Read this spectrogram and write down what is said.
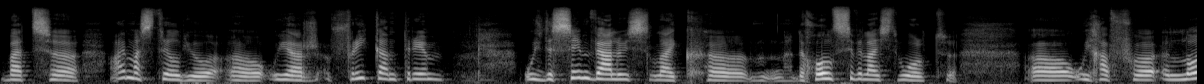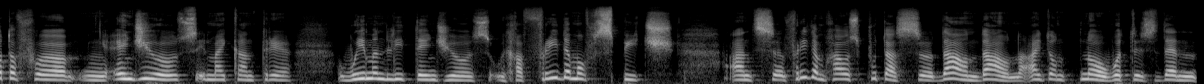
but I must tell you, we are free country with the same values like the whole civilized world. Uh, we have uh, a lot of uh, NGOs in my country, women lead NGOs. We have freedom of speech. And uh, Freedom House put us uh, down, down. I don't know what is then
